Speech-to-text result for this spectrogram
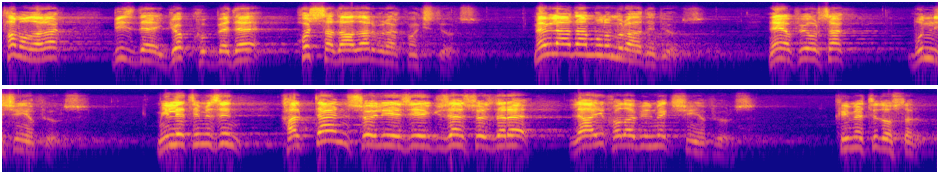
Tam olarak biz de gök kubbede hoş sadalar bırakmak istiyoruz. Mevla'dan bunu murad ediyoruz. Ne yapıyorsak bunun için yapıyoruz. Milletimizin kalpten söyleyeceği güzel sözlere layık olabilmek için yapıyoruz. Kıymetli dostlarım,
